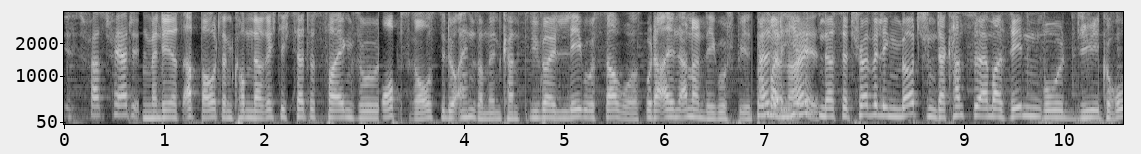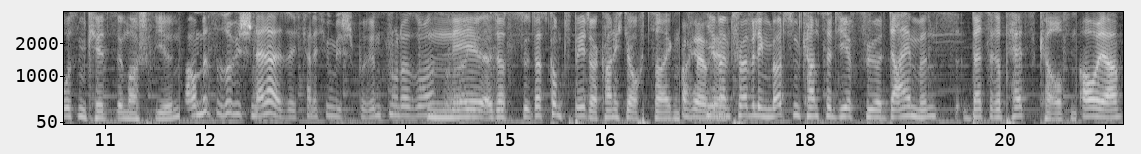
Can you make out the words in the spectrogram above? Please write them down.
Die ist fast fertig. Und wenn die das abbaut, dann kommen da richtig satisfying so Orbs raus, die du einsammeln kannst, wie bei Lego Star Wars oder allen anderen Lego-Spielen. Guck mal, hier nice. hinten, das ist der Traveling Merchant, da kannst du einmal sehen, wo die großen Kids immer spielen. Warum bist du so wie schneller als ich? Kann ich irgendwie sprinten oder sowas? Nee, oder? das, das kommt später, kann ich dir auch zeigen. Okay, okay. Hier beim Traveling Merchant kannst du dir für Diamonds bessere Pets kaufen. Oh ja.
